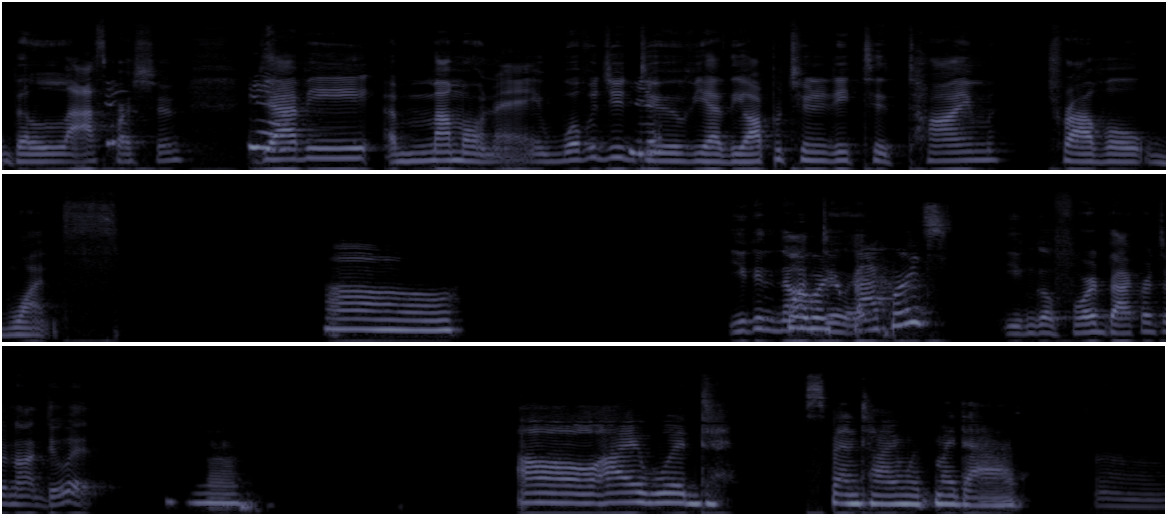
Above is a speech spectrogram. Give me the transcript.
the last question. Yeah. Gaby Mamone, what would you do yeah. if you had the opportunity to time travel once? Oh, you can not forward, do it. Backwards? You can go forward, backwards, or not do it. Yeah. Oh, I would spend time with my dad. Uh,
